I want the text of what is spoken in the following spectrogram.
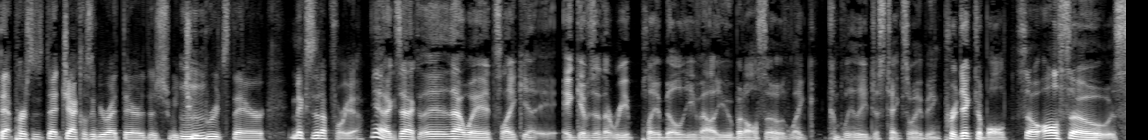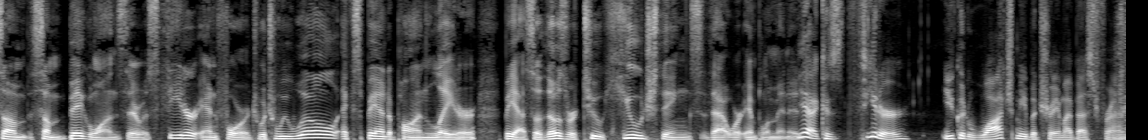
that person's that jackal's gonna be right there. There's gonna be 2 brutes there. It mixes it up for you. Yeah, exactly. Uh, That way, it's like yeah, it gives it that replayability value, but also like completely just takes away being predictable. So also some some big ones. There was theater and forge, which we will expand upon later. But yeah, so those were two huge things that were implemented. Yeah, because theater, you could watch me betray my best friend,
